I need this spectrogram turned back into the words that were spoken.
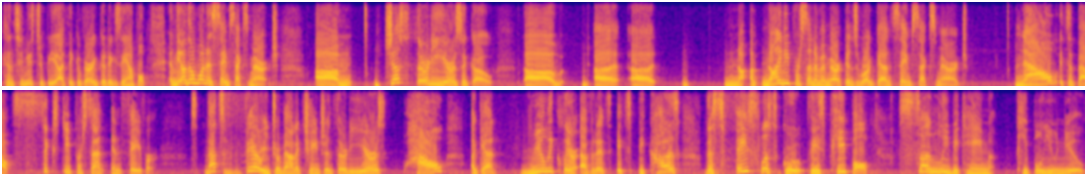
continues to be, I think, a very good example. And the other one is same sex marriage. Um, just 30 years ago, um, uh, uh, 90% of Americans were against same sex marriage. Now it's about 60% in favor. That's very dramatic change in 30 years. How? Again, really clear evidence. It's because this faceless group, these people, suddenly became people you knew.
